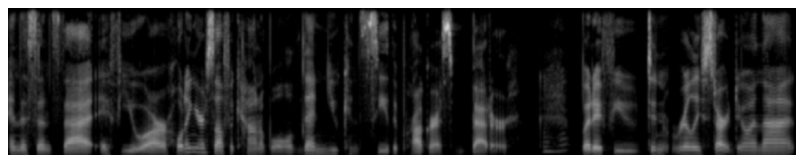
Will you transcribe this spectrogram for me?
In the sense that if you are holding yourself accountable, then you can see the progress better. Mhm. But if you didn't really start doing that,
